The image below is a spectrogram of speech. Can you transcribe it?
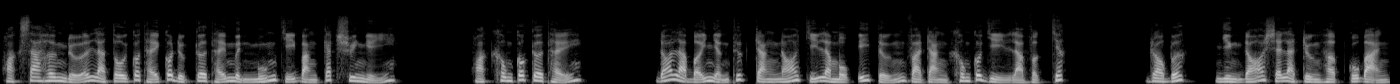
Hoặc xa hơn nữa là tôi có thể có được cơ thể mình muốn chỉ bằng cách suy nghĩ. Hoặc không có cơ thể. Đó là bởi nhận thức rằng nó chỉ là một ý tưởng và rằng không có gì là vật chất. Robert, nhưng đó sẽ là trường hợp của bạn.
